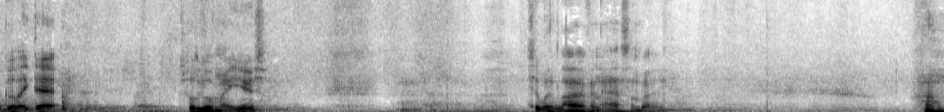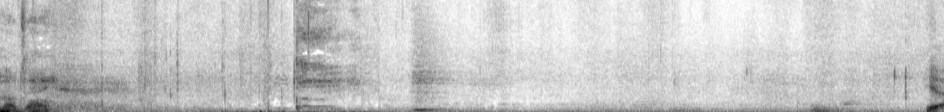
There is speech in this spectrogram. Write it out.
We'll go like that. Supposed to go over my ears? Should went live and ask somebody. I don't know, Jay. Yeah.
